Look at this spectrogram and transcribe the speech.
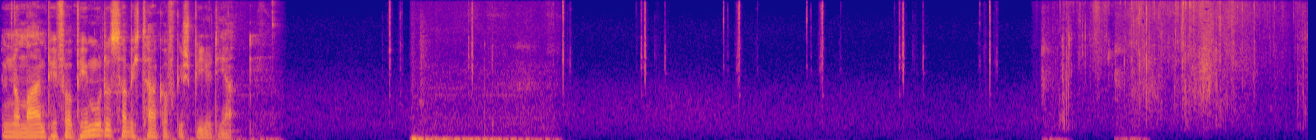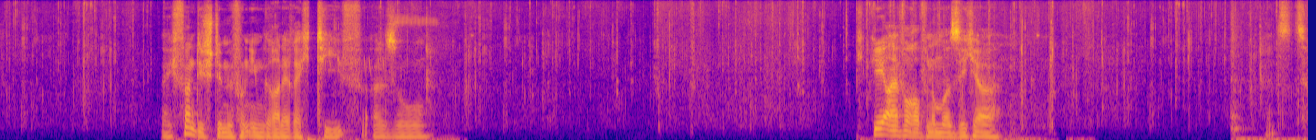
Im normalen PvP-Modus habe ich Tarkov gespielt, ja. Fand die Stimme von ihm gerade recht tief, also... Ich gehe einfach auf Nummer sicher. Jetzt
